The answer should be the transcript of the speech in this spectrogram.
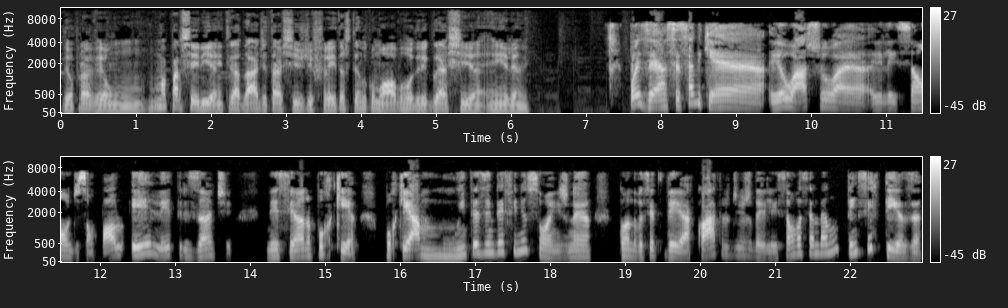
deu para ver um, uma parceria entre Haddad e Tarcísio de Freitas, tendo como alvo Rodrigo Garcia, em Eliane? Pois é, você sabe que é, eu acho a eleição de São Paulo eletrizante nesse ano, por quê? Porque há muitas indefinições, né? Quando você vê a quatro dias da eleição, você ainda não tem certeza.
